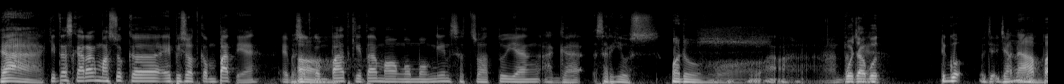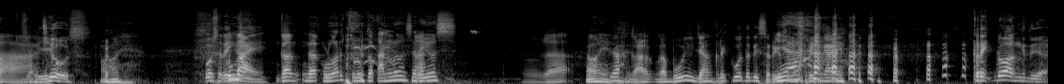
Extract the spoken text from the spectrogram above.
Ya, kita sekarang masuk ke episode keempat ya. Episode Oh. keempat kita mau ngomongin sesuatu yang agak serius. Waduh. Mantap Gue cabut. Ya. J- Jangan dong. Kenapa? Serius. Oh iya. Gue Gua sering ngai. nggak nggak keluar celutukan lu serius? Enggak. Oh iya. Ya, nggak nggak bunyi jangkrik gua tadi serius sama seringai. Krik doang gitu ya.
